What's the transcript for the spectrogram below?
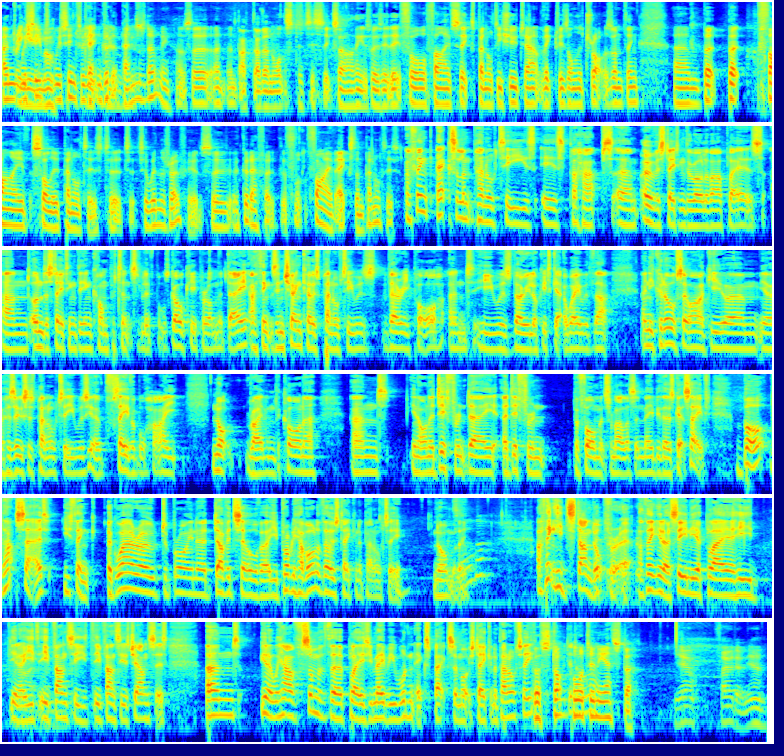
And we seem, to, we seem to be getting Take good at pens, don't we? That's a, a, I I don't know what the statistics are. I think it's was it four, five, six penalty shootout victories on the trot or something. Um, but but five solid penalties to, to, to win the trophy. It's a, a good effort. F- five excellent penalties. I think excellent penalties is perhaps um, overstating the role of our players and understating the incompetence of Liverpool's goalkeeper on the day. I think Zinchenko's penalty was very poor, and he was very lucky to get away with that. And you could also argue, um, you know, Jesus's penalty was, you know, savable height, not right in the corner, and you know, on a different day, a different performance from Alisson, maybe those get saved. But that said, you think Aguero, De Bruyne, David Silva, you probably have all of those taking a penalty normally. I think he'd stand up for it. I think you know, senior player, he'd you know, he'd, he'd fancy he'd fancy his chances, and you know, we have some of the players you maybe wouldn't expect so much taking a penalty. For We did all Stockport. Iniesta. Yeah, Foden, yeah.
